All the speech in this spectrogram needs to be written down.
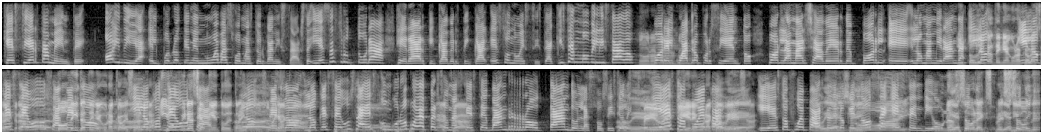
que ciertamente hoy día el pueblo tiene nuevas formas de organizarse y esa estructura jerárquica, vertical, eso no existe. Aquí se han movilizado No, no, por no, el no, no. 4%, por la Marcha Verde, por eh, Loma Miranda. Y toditas lo, tenían una y cabeza lo que detrás. se usa, perdón, tenían una cabeza y lo que Y se un usa- financiamiento lo-. Ven Perdón, lo que se usa es un grupo de personas que se van rotando en las posiciones. Y tienen fue una pa- cabeza. Y eso fue parte de lo que sí. no, No se entendió. una Y eso sola y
